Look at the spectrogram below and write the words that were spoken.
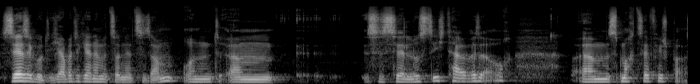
Sehr, sehr gut. Ich arbeite gerne mit Sonja zusammen und ähm, es ist sehr lustig teilweise auch. Ähm, es macht sehr viel Spaß.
